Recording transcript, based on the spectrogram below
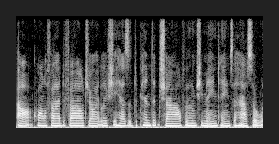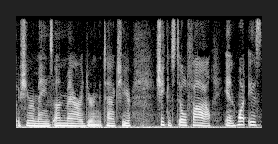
uh, qualified to file jointly if she has a dependent child for whom she maintains a household, if she remains unmarried during the tax year, she can still file in what is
